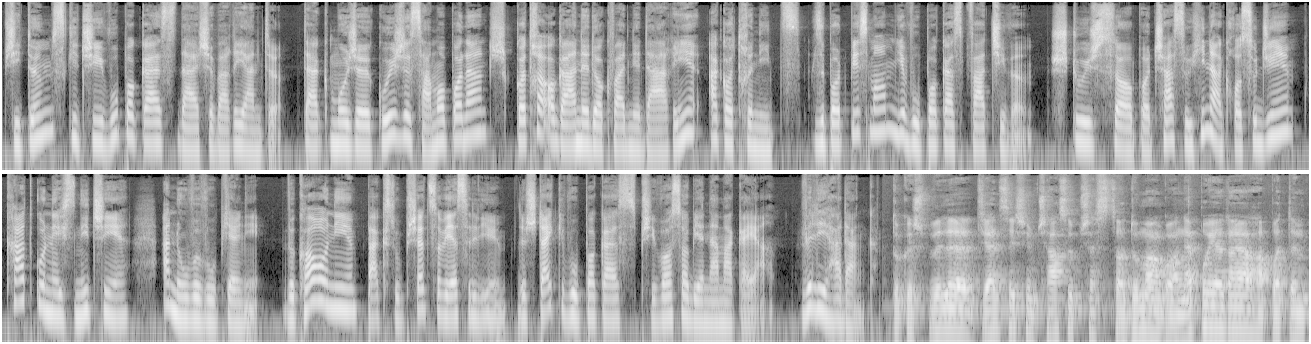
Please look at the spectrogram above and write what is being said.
Przy tym skiczy w upokaz dalsze warianty. Tak może każdy samo podać, kotre organy dokładnie dari, a kotre nic. Z podpismom je wupokaz płaciwy. Sztuż so po czasu hinak rozsudzi, kratko niech zniczy, a nowy wupielni. W koroni pak su przeco wieseli, gdyż taki wupokaz przy osobie namakaja. Willi Hadank. Dokiż wiele więcej czasu przez to duma go nie pojedają, a potem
